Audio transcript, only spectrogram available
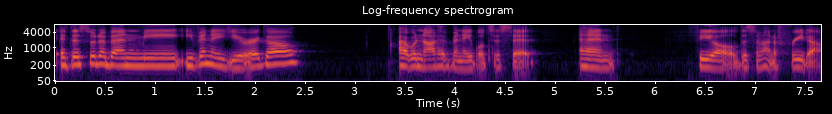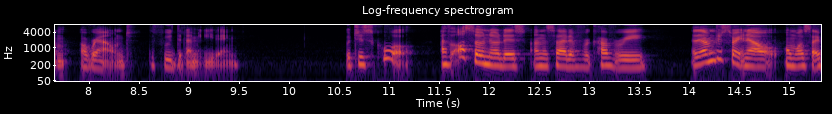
if this would have been me even a year ago I would not have been able to sit and feel this amount of freedom around the food that I'm eating, which is cool. I've also noticed on the side of recovery, I'm just right now almost, I,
